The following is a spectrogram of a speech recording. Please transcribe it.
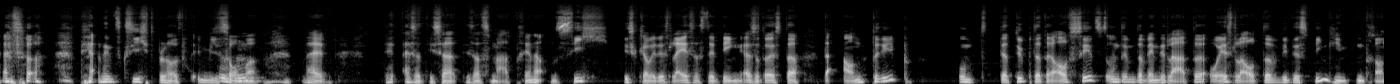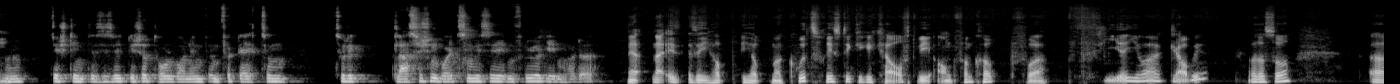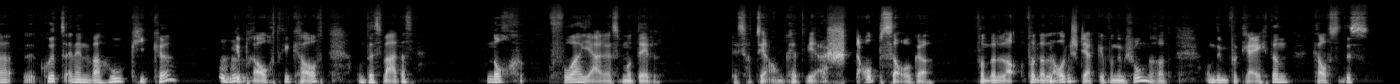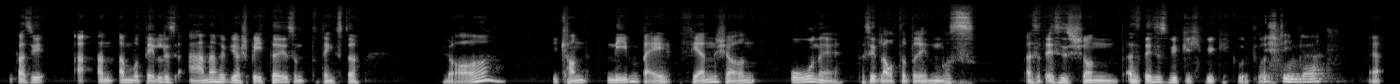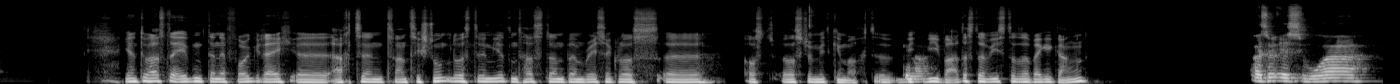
Also, der ins Gesicht bläst im mhm. Sommer. Weil also dieser, dieser Smart Trainer an sich ist, glaube ich, das leiseste Ding. Also da ist der, der Antrieb und der Typ, der drauf sitzt und eben der Ventilator alles lauter wie das Ding hinten dran. Mhm, das stimmt, das ist wirklich schon toll geworden im, im Vergleich zum, zu den klassischen Walzen, wie sie eben früher gegeben hat. Ja, nein, also ich habe ich hab mal kurzfristige gekauft, wie ich angefangen habe, vor vier Jahren, glaube ich, oder so, äh, kurz einen Wahoo-Kicker mhm. gebraucht gekauft und das war das noch Vorjahresmodell. Das hat sich angehört wie ein Staubsauger von der, von der Lautstärke von dem Schwungrad. Und im Vergleich dann kaufst du das quasi ein, ein Modell, das eineinhalb Jahre später ist und du denkst da, ja, ich kann nebenbei fernschauen, ohne dass ich lauter drehen muss. Also das ist schon, also das ist wirklich, wirklich gut. Das stimmt, ja. Ja. Ja, und du hast da eben dann erfolgreich äh, 18, 20 Stunden was trainiert und hast dann beim Racer Cross äh, Aust Austria mitgemacht. Äh, wie, genau. wie war das da? Wie ist da dabei gegangen? Also es war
